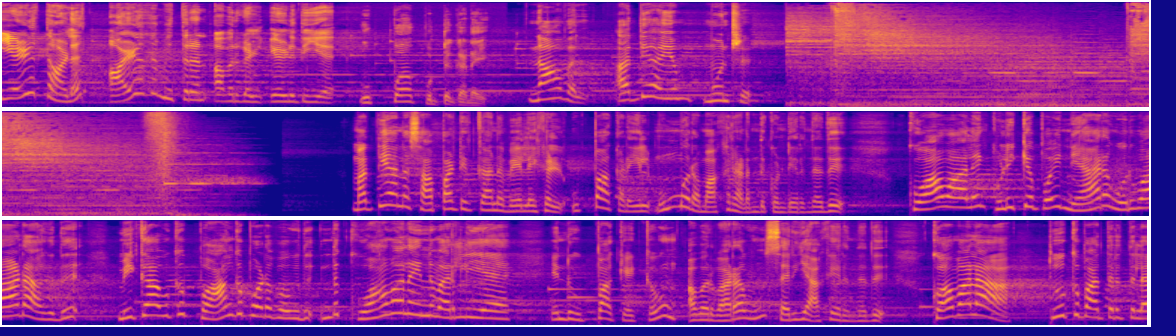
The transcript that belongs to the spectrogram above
எழுத்தாளர் அழகுமித்திரன் அவர்கள் எழுதிய உப்பா புட்டுக்கடை. நாவல் அத்தியாயம் மூன்று. மத்தியான சாப்பாட்டிற்கான வேலைகள் உப்பா கடையில் மும்முரமாக நடந்து கொண்டிருந்தது. குவாவாலை குளிக்க போய் நேரம் ஒரு வாரம் ஆகுது. மிகாவுக்கு பாங்கு போட போகுது. இந்த குவாவாலை இன்னும் வரலையே என்று உப்பா கேட்கவும் அவர் வரவும் சரியாக இருந்தது. கோவாலா தூக்கு பாத்திரத்தில்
